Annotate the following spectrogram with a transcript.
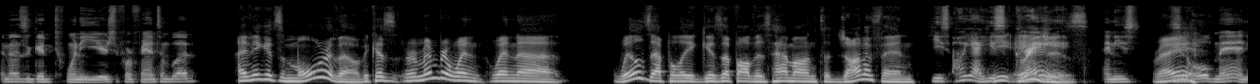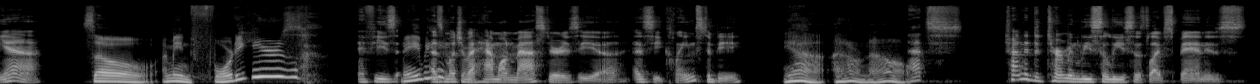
And that was a good twenty years before Phantom Blood. I think it's more though, because remember when when uh Will Zeppeli gives up all this Hamon to Jonathan, He's oh yeah, he's he gray. ages, And he's he's right? an old man, yeah. So I mean, forty years, If he's maybe. as much of a Hamon master as he uh, as he claims to be, yeah, I don't know. that's trying to determine Lisa Lisa's lifespan is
